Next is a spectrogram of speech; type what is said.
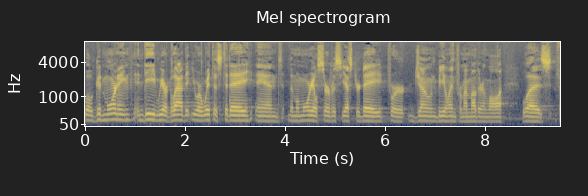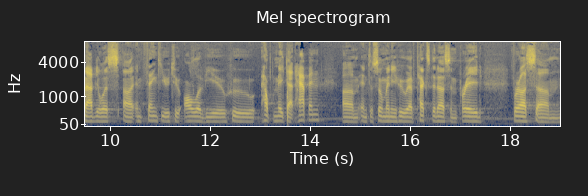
Well, good morning. Indeed, we are glad that you are with us today. And the memorial service yesterday for Joan Beelan, for my mother in law, was fabulous. Uh, and thank you to all of you who helped make that happen, um, and to so many who have texted us and prayed for us, um,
